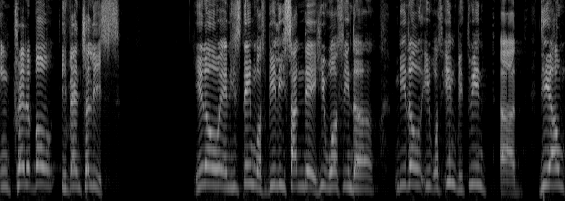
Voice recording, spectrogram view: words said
incredible evangelist. You know, and his name was Billy Sunday. He was in the middle, he was in between uh, D.L.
